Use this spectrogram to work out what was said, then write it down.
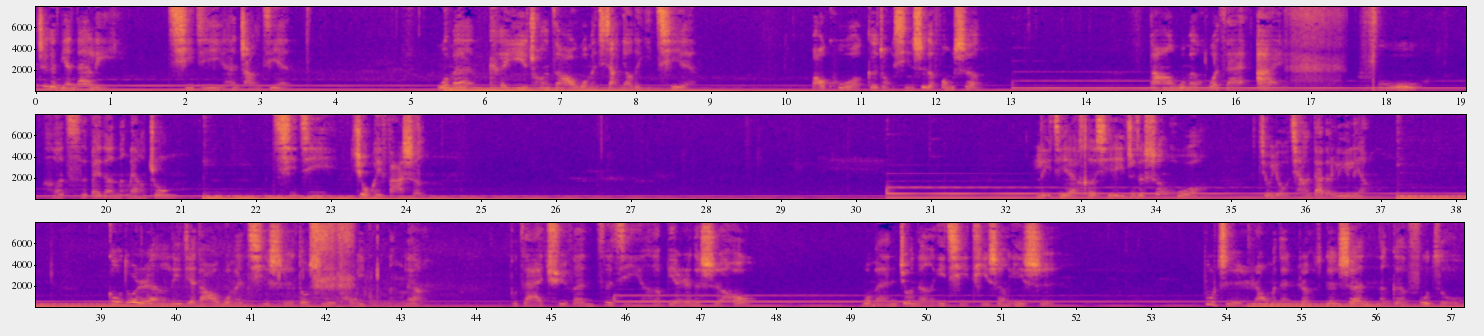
这个年代里，奇迹很常见。我们可以创造我们想要的一切，包括各种形式的丰盛。当我们活在爱、服务和慈悲的能量中，奇迹就会发生。理解和谐一致的生活，就有强大的力量。够多人理解到，我们其实都是同一股能量。不再区分自己和别人的时候，我们就能一起提升意识，不止让我们的人人生能更富足，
